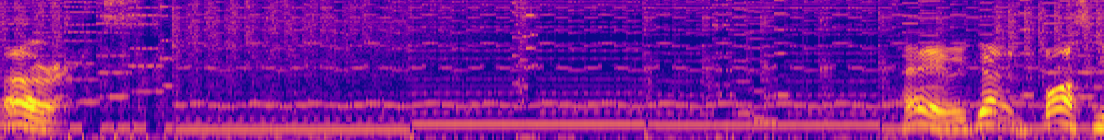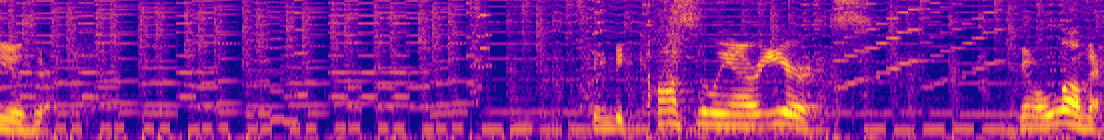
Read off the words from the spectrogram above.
Alright. Hey, we've got boss music. It's gonna be constantly in our ears. You're gonna love it.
